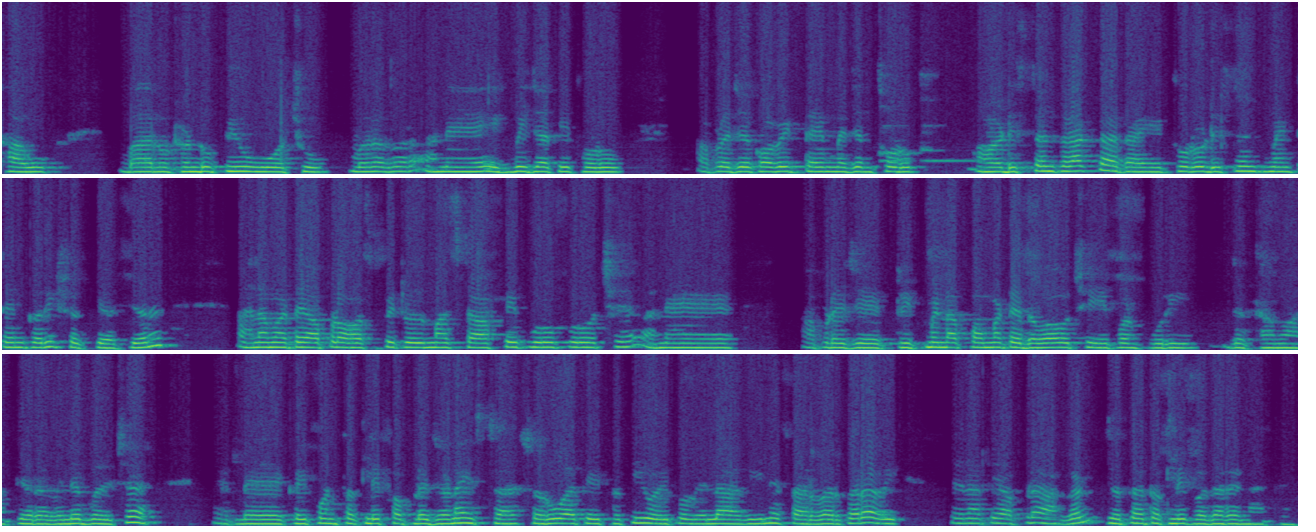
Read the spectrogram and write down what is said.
ખાવું, બહારનું ઠંડુ પીવું ઓછું, બરાબર? અને એકબીજાથી થોડું, આપણે જે કોવિડ ટાઈમમાં જેમ થોડુંક ડિસ્ટન્સ રાખતા હતા, એ થોડું ડિસ્ટન્સ મેન્ટેન કરી શકીએ અત્યારે. આના માટે આપણા હોસ્પિટલમાં સ્ટાફ એ પૂરો પૂરો છે અને આપણે જે ટ્રીટમેન્ટ આપવા માટે દવાઓ છે એ પણ પૂરી જથ્થામાં અત્યારે અવેલેબલ છે એટલે કંઈ પણ તકલીફ આપણે જણાવીશ શરૂઆત એ થતી હોય તો વહેલા આવીને સારવાર કરાવી, તેનાથી આપણે આગળ જતા તકલીફ વધારે ના થાય?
